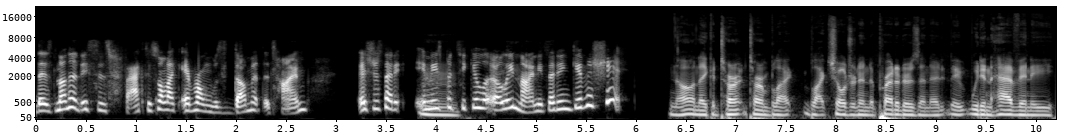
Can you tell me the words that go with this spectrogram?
There's none of this is fact. It's not like everyone was dumb at the time. It's just that in these Mm. particular early 90s, they didn't give a shit. No, and they could turn turn black black children into predators, and they, they, we didn't have any,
